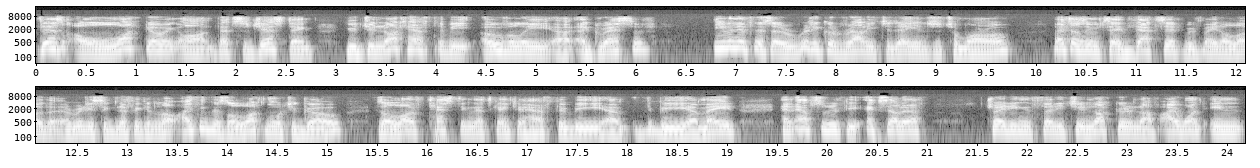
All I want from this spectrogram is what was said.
There's a lot going on that's suggesting you do not have to be overly uh, aggressive. Even if there's a really good rally today into tomorrow, that doesn't even say that's it. We've made a low, a really significant low. I think there's a lot more to go. There's a lot of testing that's going to have to be um, to be uh, made, and absolutely XLF trading 32 not good enough. I want in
